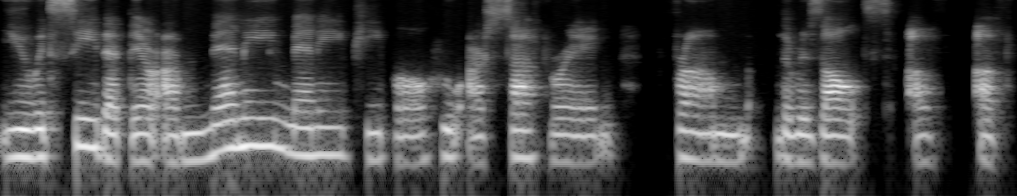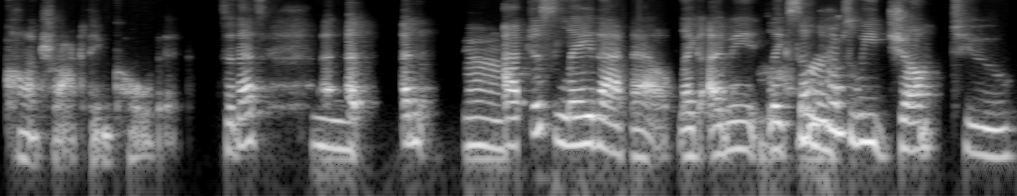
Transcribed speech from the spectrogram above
you would see that there are many, many people who are suffering from the results of, of contracting COVID. So that's, mm. a, and yeah. I just lay that out. Like, I mean, like sometimes we jump to,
